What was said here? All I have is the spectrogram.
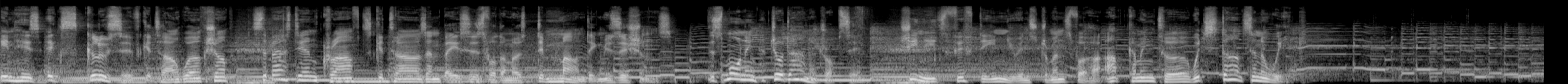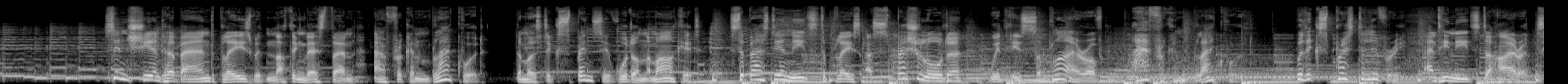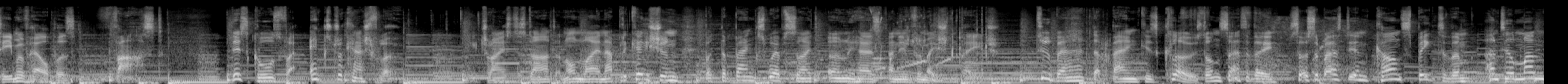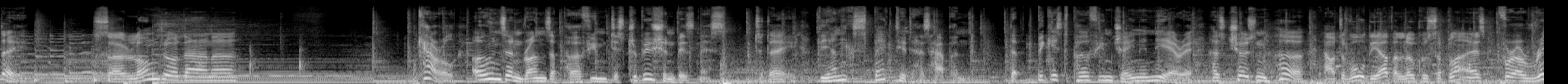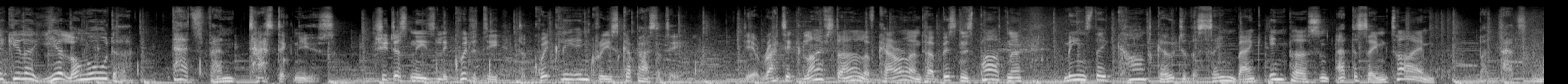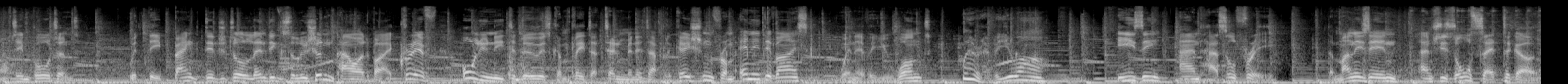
In his exclusive guitar workshop, Sebastian crafts guitars and basses for the most demanding musicians. This morning, Jordana drops in. She needs 15 new instruments for her upcoming tour, which starts in a week. Since she and her band plays with nothing less than African blackwood, the most expensive wood on the market, Sebastian needs to place a special order with his supplier of African blackwood with express delivery, and he needs to hire a team of helpers fast. This calls for extra cash flow. He tries to start an online application, but the bank's website only has an information page. Too bad the bank is closed on Saturday, so Sebastian can't speak to them until Monday. So long, Jordana. Carol owns and runs a perfume distribution business. Today, the unexpected has happened. The biggest perfume chain in the area has chosen her out of all the other local suppliers for a regular year long order. That's fantastic news. She just needs liquidity to quickly increase capacity. The erratic lifestyle of Carol and her business partner means they can't go to the same bank in person at the same time. But that's not important. With the Bank Digital Lending Solution powered by CRIF, all you need to do is complete a 10 minute application from any device, whenever you want, wherever you are. Easy and hassle free. The money's in, and she's all set to go.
